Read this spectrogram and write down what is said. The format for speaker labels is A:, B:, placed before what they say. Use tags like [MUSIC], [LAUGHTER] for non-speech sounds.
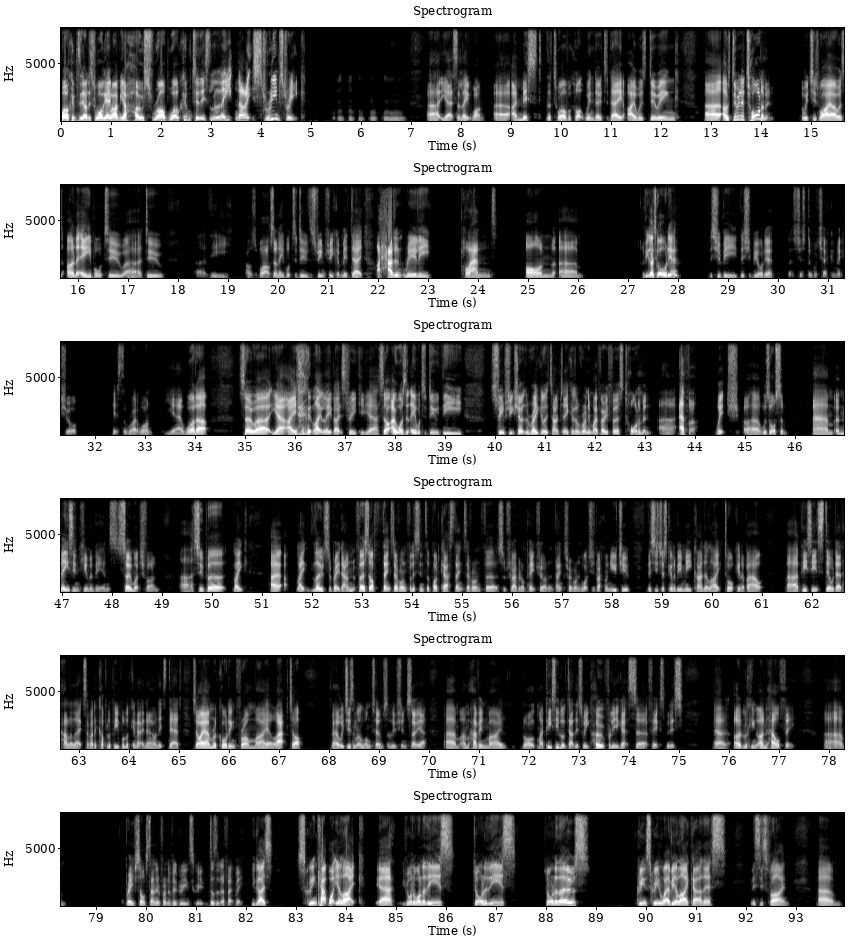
A: Welcome to the Honest Wargamer. I'm your host, Rob. Welcome to this late night stream streak. Uh, yeah, it's a late one. Uh, I missed the 12 o'clock window today. I was doing, uh, I was doing a tournament, which is why I was unable to uh, do uh, the. I was well, I was unable to do the stream streak at midday. I hadn't really planned on. Um, have you guys got audio? This should be this should be audio. Let's just double check and make sure it's the right one. Yeah, what up? So uh, yeah, I [LAUGHS] like late night streaking. Yeah, so I wasn't able to do the stream streak show at the regular time today because I was running my very first tournament uh, ever, which uh, was awesome. Um, amazing human beings, so much fun. Uh, super like I like loads to break down. First off, thanks everyone for listening to the podcast. Thanks everyone for subscribing on Patreon, and thanks for everyone who watches back on YouTube. This is just going to be me kind of like talking about uh, PC is still dead, Halalex. I've had a couple of people looking at it now, and it's dead. So I am recording from my laptop, uh, which isn't a long-term solution. So yeah, um, I'm having my well, my PC looked at this week. Hopefully it gets uh, fixed, but it's uh, looking unhealthy. Um, brave soul standing in front of a green screen doesn't affect me. You guys, screen cap what you like. Yeah, if you want one of these, do you want one of these? Do you want one of those? green screen, whatever you like out of this. This is fine. Um,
